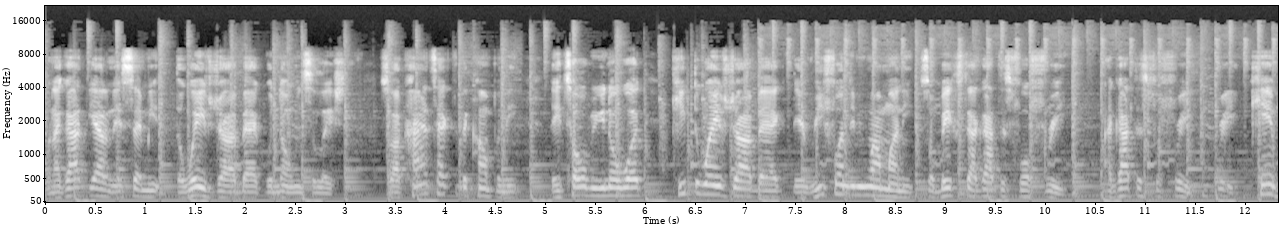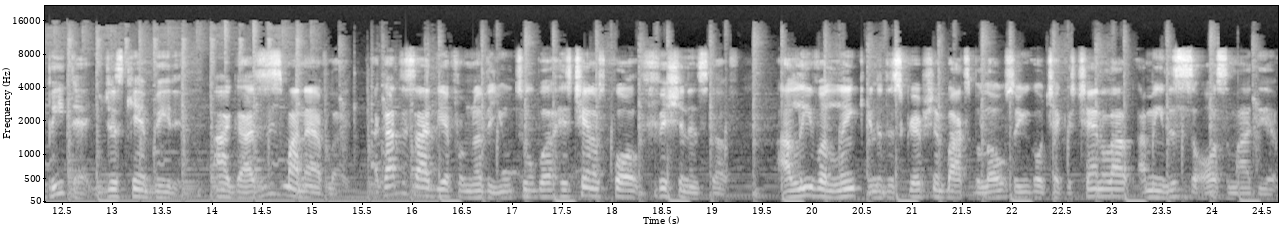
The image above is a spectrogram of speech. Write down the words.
When I got the item, they sent me the Waves dry bag with no insulation. So I contacted the company. They told me, you know what? Keep the Waves dry bag. They refunded me my money. So basically, I got this for free. I got this for free. Free. Can't beat that. You just can't beat it. Alright guys, this is my nav light. I got this idea from another YouTuber. His channel's called Fishin N Stuff. I'll leave a link in the description box below so you go check his channel out. I mean, this is an awesome idea.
